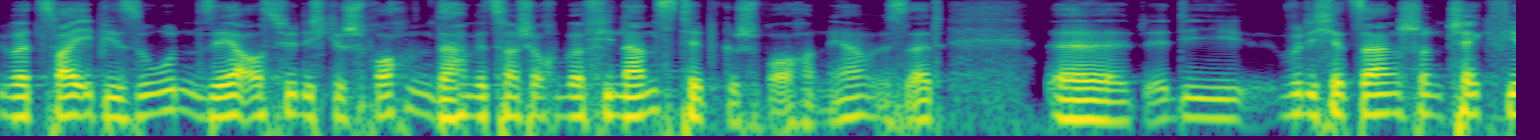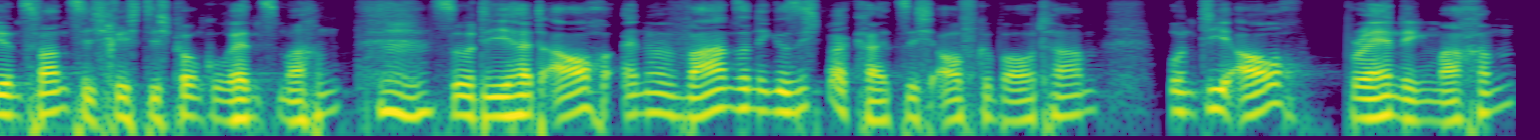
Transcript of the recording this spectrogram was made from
über zwei Episoden sehr ausführlich gesprochen. Da haben wir zum Beispiel auch über Finanztipp gesprochen. Ja, ist halt äh, die würde ich jetzt sagen schon Check 24 richtig Konkurrenz machen. Mhm. So die halt auch eine wahnsinnige Sichtbarkeit sich aufgebaut haben und die auch Branding machen.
